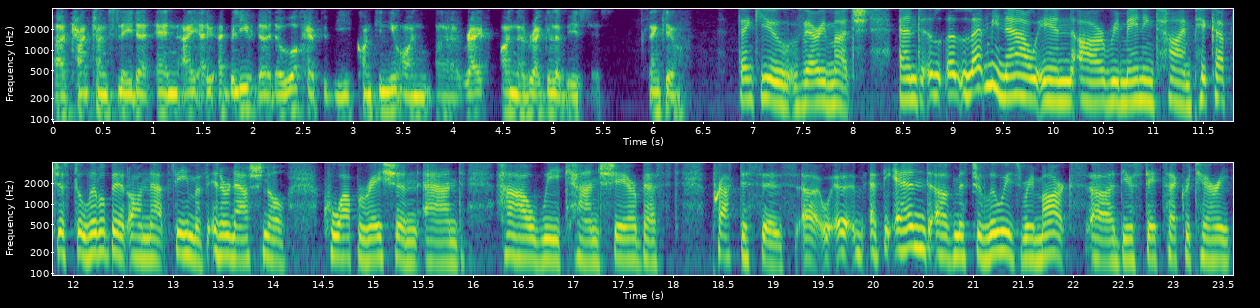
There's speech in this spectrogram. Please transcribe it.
uh, tra translated. And I, I, believe the, the work have to be continued on uh, on a regular basis. Thank you. Thank you very much. And let me now, in our remaining time, pick up just a little bit on that theme of international cooperation and how we can share best practices. Uh, at the end of Mr. Louis' remarks, uh, dear State Secretary,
